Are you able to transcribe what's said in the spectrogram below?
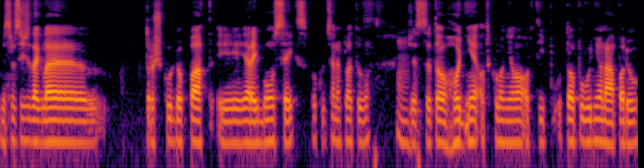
myslím si, že takhle trošku dopad i Rainbow Six, pokud se nepletu, hmm. že se to hodně odklonilo od, tý, od toho původního nápadu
